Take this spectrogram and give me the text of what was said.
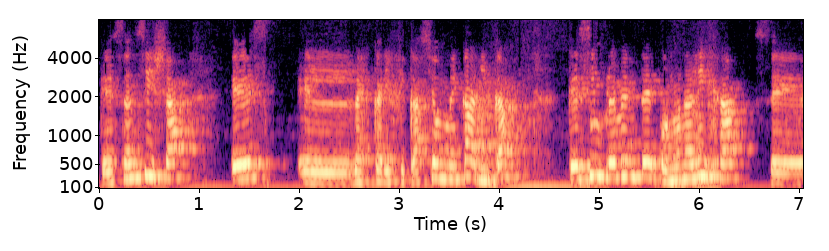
que es sencilla, es la escarificación mecánica, que simplemente con una lija se,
